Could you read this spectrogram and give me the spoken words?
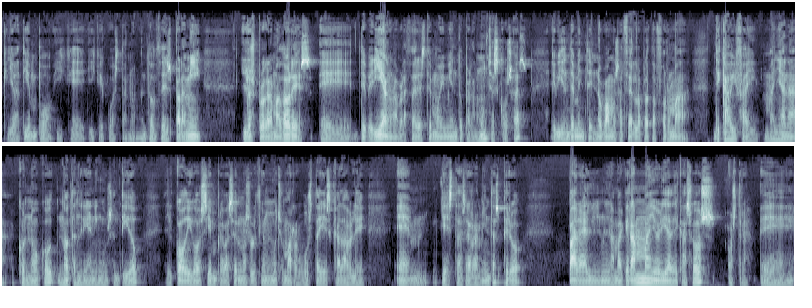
que lleva tiempo y que, y que cuesta, ¿no? Entonces, para mí, los programadores eh, deberían abrazar este movimiento para muchas cosas. Evidentemente no vamos a hacer la plataforma de Cabify mañana con no code, no tendría ningún sentido. El código siempre va a ser una solución mucho más robusta y escalable eh, que estas herramientas, pero para el, la gran mayoría de casos, ostra, eh,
